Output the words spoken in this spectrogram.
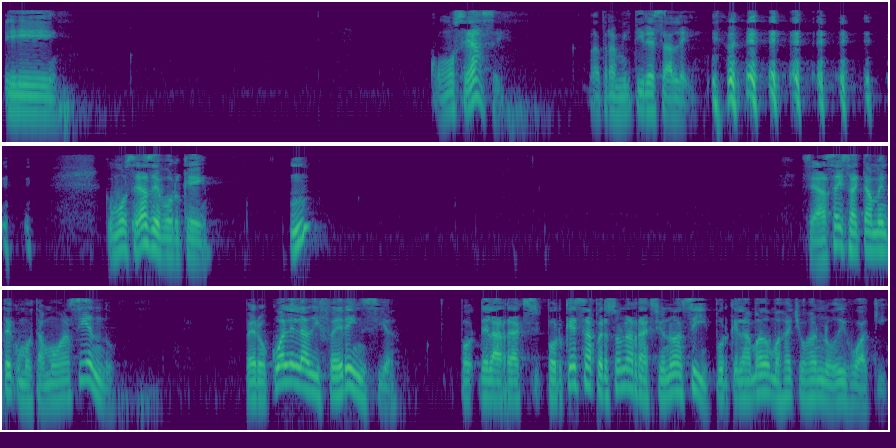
eh, ¿cómo se hace para transmitir esa ley? ¿Cómo se hace? Porque... Se hace exactamente como estamos haciendo. Pero ¿cuál es la diferencia por, de la ¿Por qué esa persona reaccionó así? Porque el amado Mahacho Han lo dijo aquí,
